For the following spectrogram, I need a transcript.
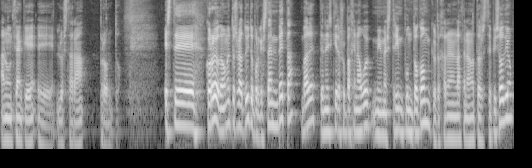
anuncian que lo estará pronto. Este correo de momento es gratuito porque está en beta, ¿vale? Tenéis que ir a su página web, mimestream.com, que os dejaré el enlace en las notas de este episodio.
